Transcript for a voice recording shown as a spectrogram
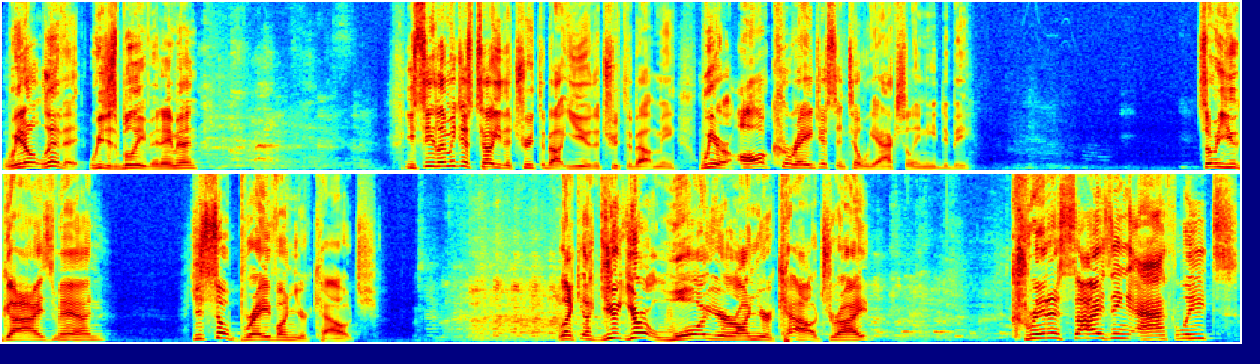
We don't live it, we just believe it. Amen? You see, let me just tell you the truth about you, the truth about me. We are all courageous until we actually need to be. Some of you guys, man, you're so brave on your couch. like, like you, you're a warrior on your couch, right? Criticizing athletes.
